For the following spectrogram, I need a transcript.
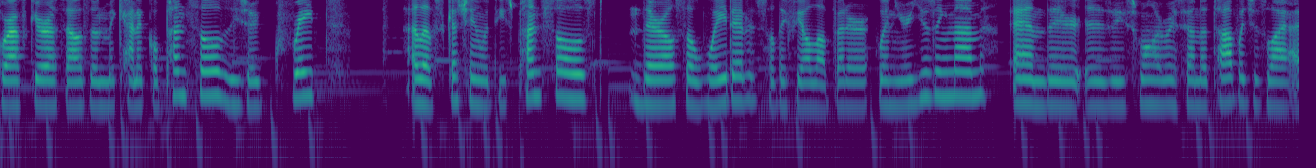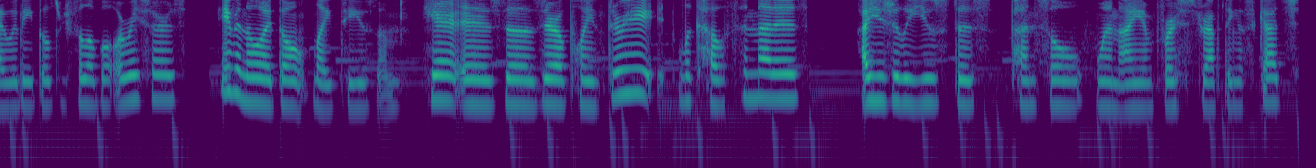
GraphGear 1000 mechanical pencils. These are great. I love sketching with these pencils. They're also weighted so they feel a lot better when you're using them. And there is a small eraser on the top which is why I would need those refillable erasers even though I don't like to use them. Here is the 0.3. Look how thin that is. I usually use this pencil when I am first drafting a sketch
